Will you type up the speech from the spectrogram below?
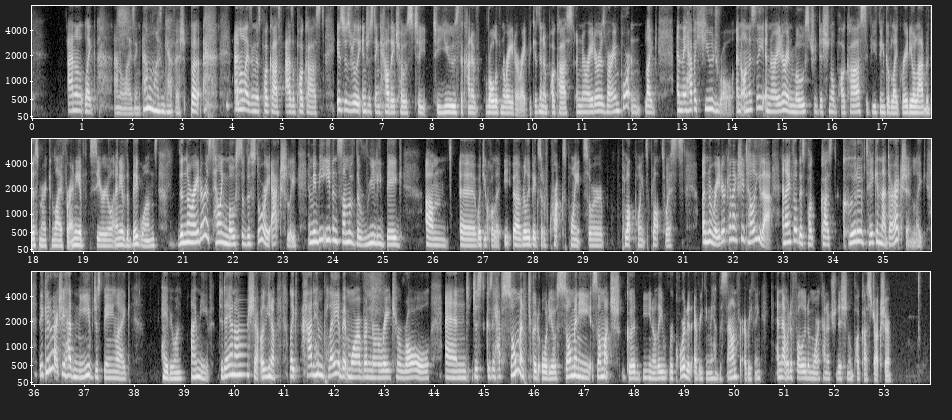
anal- like analyzing analyzing catfish but analyzing this podcast as a podcast is just really interesting how they chose to to use the kind of role of narrator right? Because in a podcast a narrator is very important like and they have a huge role. And honestly a narrator in most traditional podcasts if you think of like Radiolab or this american life or any of serial any of the big ones the narrator is telling most of the story actually. And maybe even some of the really big um uh what do you call it? Uh, really big sort of crux points or plot points, plot twists. A narrator can actually tell you that. And I thought this podcast could have taken that direction. Like they could have actually had Nev just being like, Hey everyone, I'm Nev. Today on our show, you know, like had him play a bit more of a narrator role and just because they have so much good audio, so many, so much good, you know, they recorded everything, they have the sound for everything. And that would have followed a more kind of traditional podcast structure.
